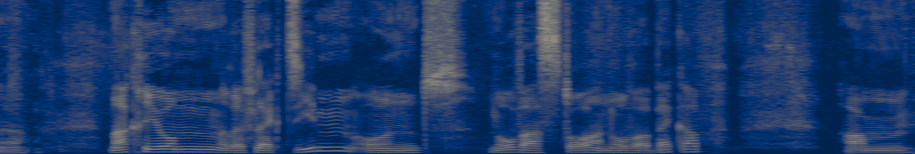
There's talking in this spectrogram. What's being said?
ja. Macrium Reflect 7 und Nova Store, Nova Backup. Ähm,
